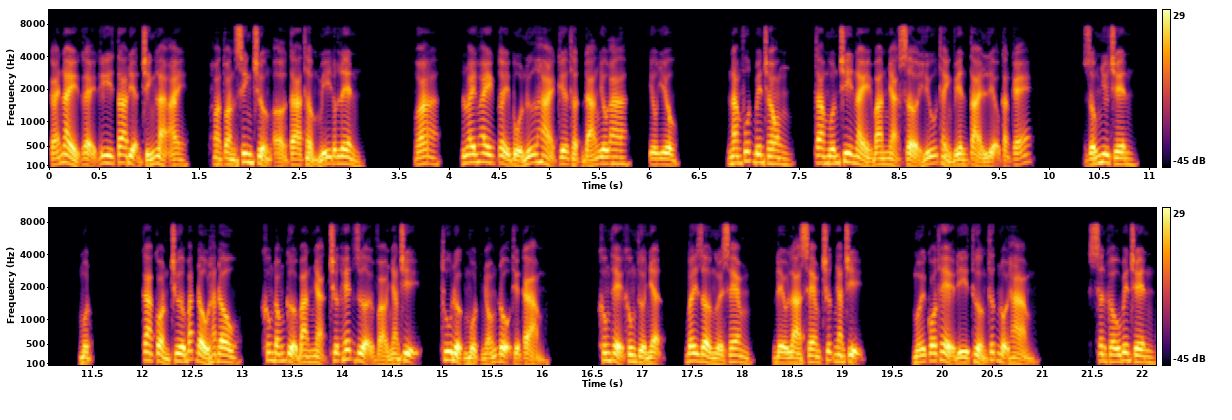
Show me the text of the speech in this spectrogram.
Cái này gậy ghi ta điện chính là ai? Hoàn toàn sinh trưởng ở ta thẩm mỹ đốt lên. Và loay hoay cậy bổ nữ hải kia thật đáng yêu a, yêu yêu. Năm phút bên trong, ta muốn chi này ban nhạc sở hữu thành viên tài liệu cặn kẽ. Giống như trên. Một. Ca còn chưa bắt đầu hát đâu, không đóng cửa ban nhạc trước hết dựa vào nhan trị, thu được một nhóm độ thiệt cảm. Không thể không thừa nhận, bây giờ người xem, đều là xem trước nhan trị, mới có thể đi thưởng thức nội hàm. Sân khấu bên trên,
